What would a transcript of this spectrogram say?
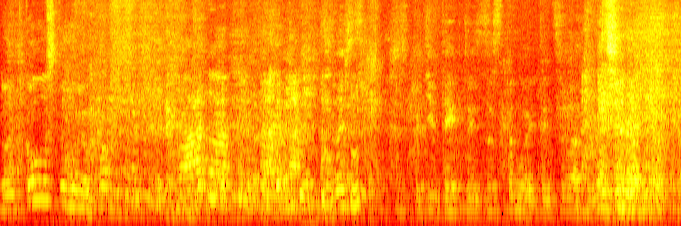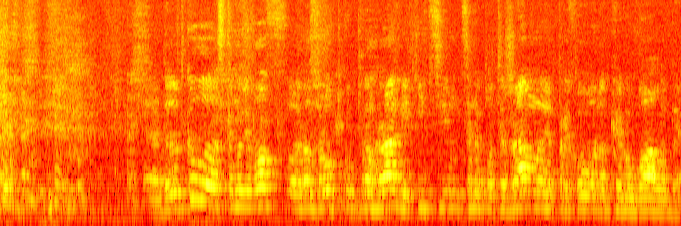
додатково стимулював хотів де хтось за столою танцювати. Е, Додатково стимулював розробку програм, які цими платежами приховано керували би.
